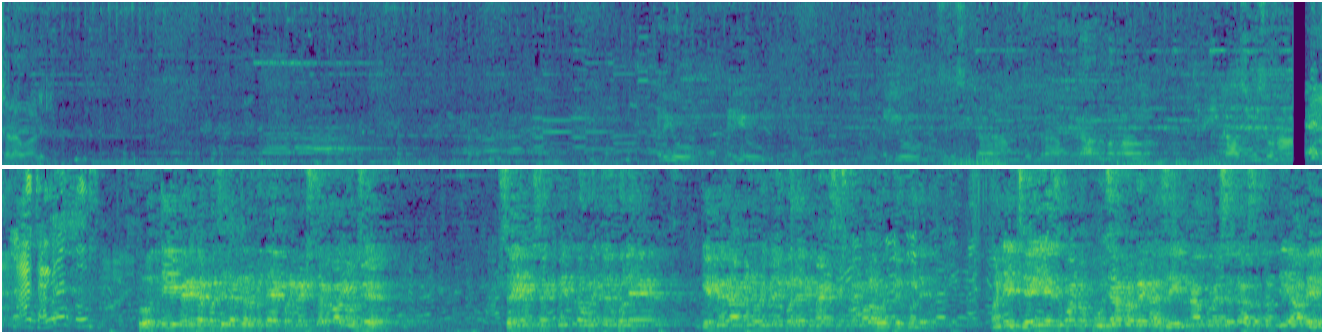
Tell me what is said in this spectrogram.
સરાવાળી હરિઓમ હરિઓમ હરિઓમ શ્રી વિશ્વનાથ. ધોતી પહેરીને પછી અંદર બધાએ પ્રવેશ કરવાનો છે. સંયમસક મિત્ર હોય તો ભલે, કેમેરામેન હોય તો ભલે, માઇક સિસ્ટમ વાળા હોય તો ભલે. અને જે યજમાનો પૂજામાં બેઠા છે, એમના કોઈ સગા સંબંધી આવે,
